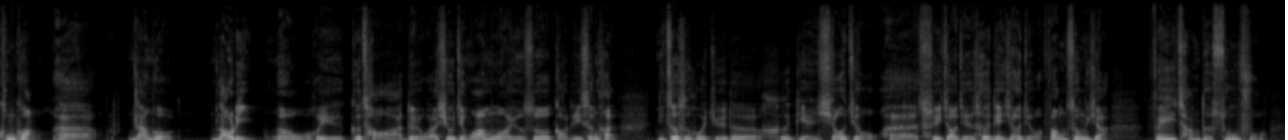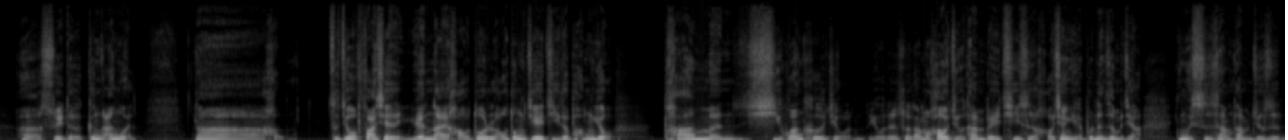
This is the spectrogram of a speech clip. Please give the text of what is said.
空旷，呃，然后劳力，呃，我会割草啊，对我要修剪花木啊，有时候搞得一身汗。你这时候会觉得喝点小酒，呃，睡觉前喝点小酒放松一下，非常的舒服，呃，睡得更安稳。那这就发现原来好多劳动阶级的朋友。他们喜欢喝酒，有人说他们好酒贪杯，其实好像也不能这么讲，因为事实上他们就是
